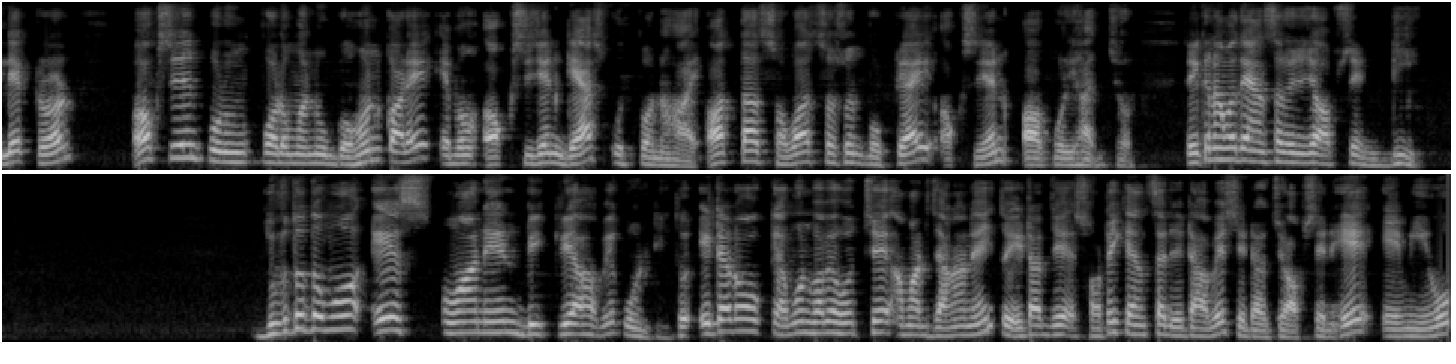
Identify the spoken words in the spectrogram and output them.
ইলেকট্রন অক্সিজেন পরমাণু গ্রহণ করে এবং অক্সিজেন গ্যাস উৎপন্ন হয়। অর্থাৎ সবাত শ্বসন প্রক্রিয়ায় অক্সিজেন অপরিহার্য। তো এখানে আমাদের অ্যান্সার হয়ে যাবে অপশন ডি দ্রুততম এস ওয়ান এন বিক্রিয়া হবে কোনটি? তো এটারও কেমন ভাবে হচ্ছে আমার জানা নেই। তো এটার যে সঠিক অ্যান্সার যেটা হবে সেটা হচ্ছে option A MEO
